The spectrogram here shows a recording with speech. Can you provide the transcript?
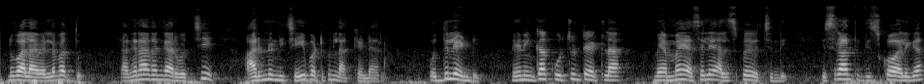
నువ్వు అలా వెళ్ళవద్దు. రంగనాథం గారు వచ్చి అరుణుని చేయి పట్టుకుని లాక్కెళ్ళారు వద్దులేండి. నేను ఇంకా కూర్చుంటే ఎట్లా? మీ అమ్మాయి అసలే అలసిపోయి వచ్చింది. విశ్రాంతి తీసుకోవాలిగా?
